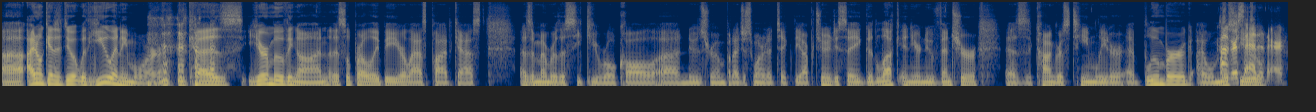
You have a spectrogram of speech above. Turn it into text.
uh, I don't get to do it with you anymore because you're moving on. This will probably be your last podcast as a member of the CQ Roll Call uh, newsroom. But I just wanted to take the opportunity to say good luck in your new venture as the Congress team leader at Bloomberg. I will Congress miss you. Congress editor.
